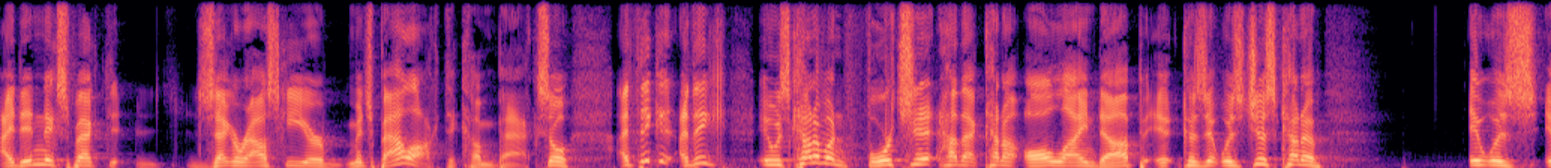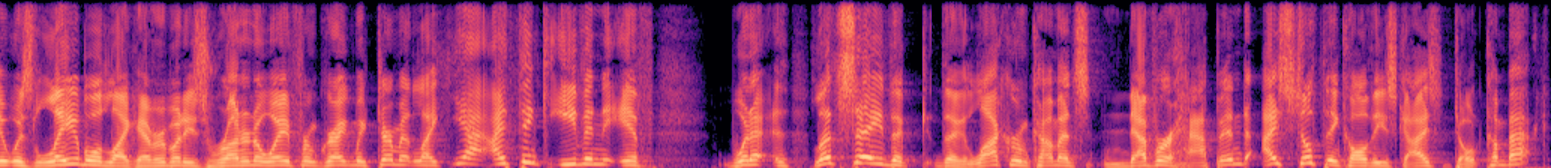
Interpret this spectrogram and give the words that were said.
I didn't expect Zegarowski or Mitch Ballock to come back. So I think I think it was kind of unfortunate how that kind of all lined up because it, it was just kind of it was it was labeled like everybody's running away from Greg McDermott. Like, yeah, I think even if what let's say the the locker room comments never happened, I still think all these guys don't come back.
